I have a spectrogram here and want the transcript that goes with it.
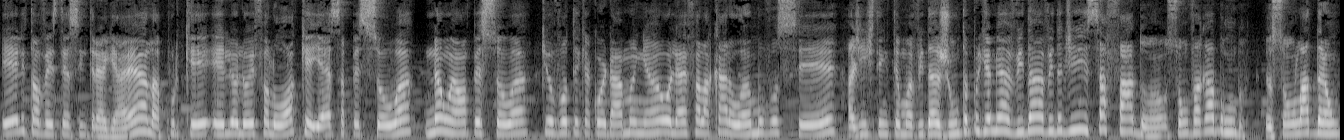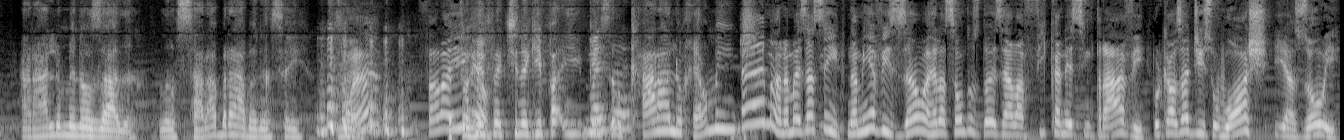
ele talvez tenha se entregue a ela porque ele olhou e falou: ok, essa pessoa não é uma pessoa que eu vou ter que acordar amanhã, olhar e falar, cara, eu amo você, a gente tem que ter uma vida junta, porque a minha vida é uma vida de safado. Eu sou um vagabundo, eu sou um ladrão, Caralho, menosada. Lançaram a braba nessa aí. não é? Fala aí, Eu tô meu. refletindo aqui e Mas pensando, é. caralho, realmente. É, mano, mas assim, na minha visão, a relação dos dois, ela fica nesse entrave por causa disso. O Wash e a Zoe,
